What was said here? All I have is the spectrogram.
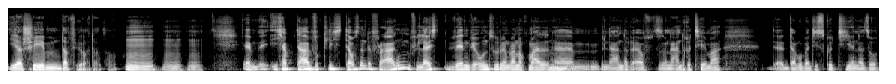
eher schämen dafür oder so. Mm, mm, mm. Ähm, ich habe da wirklich tausende Fragen. Vielleicht werden wir uns irgendwann nochmal mhm. ähm, eine andere, auf so ein anderes Thema äh, darüber diskutieren. Also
